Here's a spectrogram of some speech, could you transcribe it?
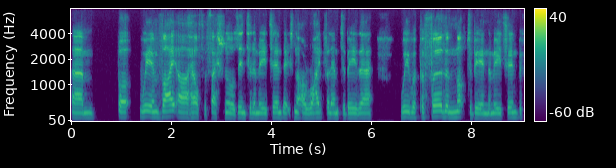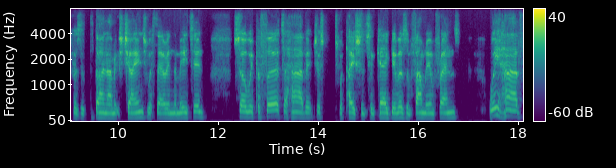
um, but we invite our health professionals into the meeting. It's not a right for them to be there. We would prefer them not to be in the meeting because the dynamics change if they're in the meeting. So we prefer to have it just with patients and caregivers and family and friends. We have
